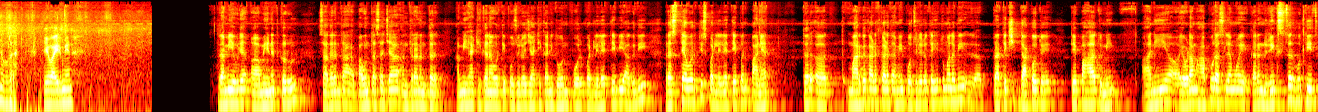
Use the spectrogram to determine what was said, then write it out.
हे बघा हे वायरमॅन. तर आम्ही एवढ्या मेहनत करून साधारणतः पाऊण तासाच्या अंतरानंतर आम्ही ह्या ठिकाणावरती पोचलो ज्या ठिकाणी दोन पोल पडलेले आहेत ते बी अगदी रस्त्यावरतीच पडलेले आहेत. ते पण पाण्यात. तर मार्ग काढत काढत आम्ही पोचलेलो तर हे तुम्हाला मी प्रात्यक्षिक दाखवतो आहे ते पहा तुम्ही. आणि एवढा महापूर असल्यामुळे कारण रिक्स तर होतीच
